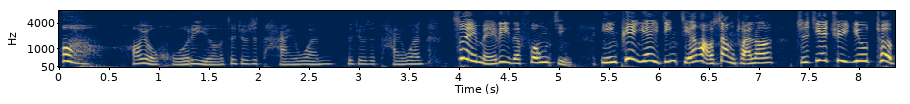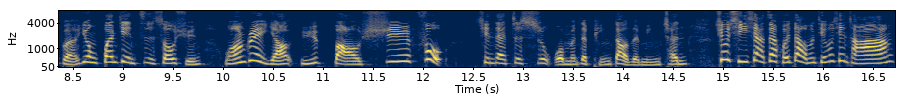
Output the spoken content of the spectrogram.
哦。好有活力哦！这就是台湾，这就是台湾最美丽的风景。影片也已经剪好上传了，直接去 YouTube 用关键字搜寻“王瑞瑶与宝师傅”。现在这是我们的频道的名称。休息一下，再回到我们节目现场。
